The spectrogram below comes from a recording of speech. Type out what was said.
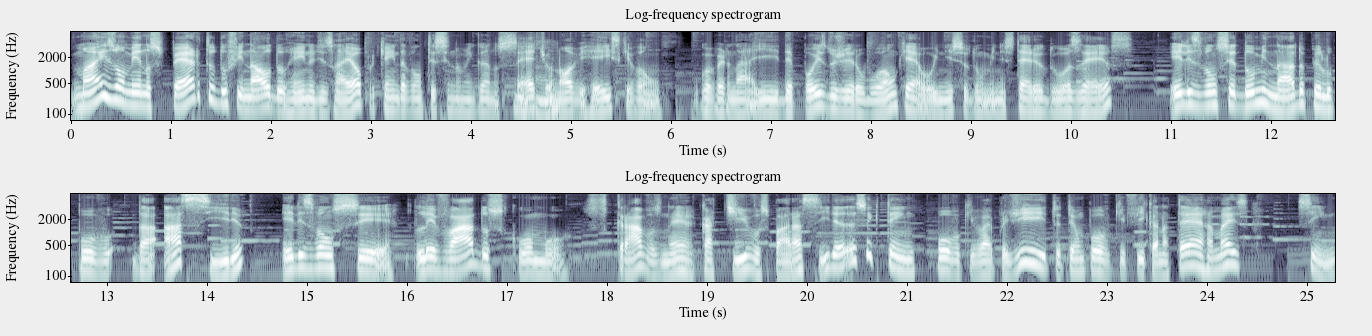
mais ou menos perto do final do reino de Israel, porque ainda vão ter, se não me engano, sete Uhum. ou nove reis que vão governar aí depois do Jeroboão, que é o início do ministério do Oséias. Eles vão ser dominados pelo povo da Assíria. Eles vão ser levados como escravos, né, cativos para a Síria. Eu sei que tem um povo que vai para o Egito, tem um povo que fica na terra, mas sim,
